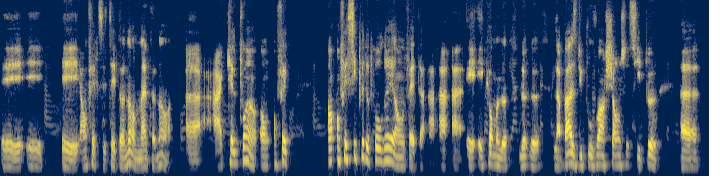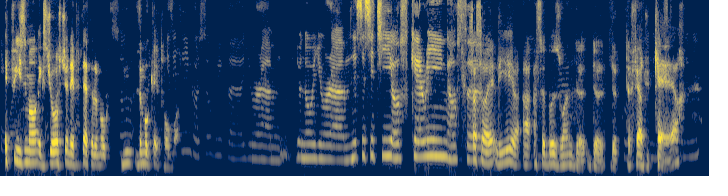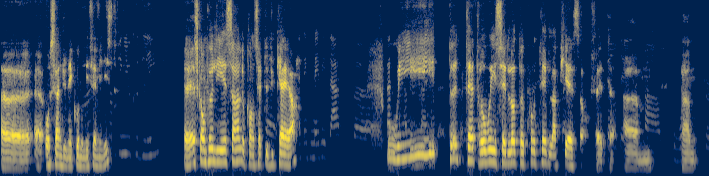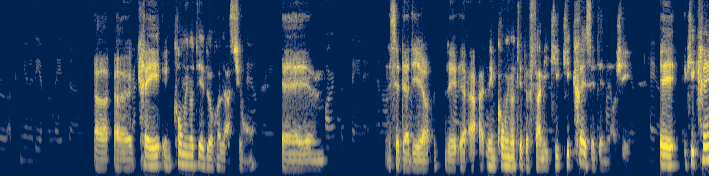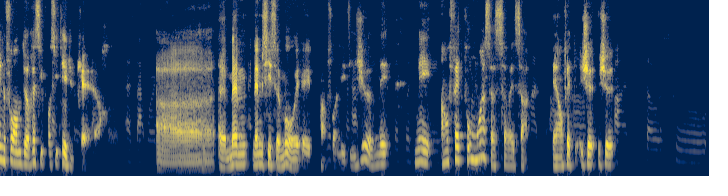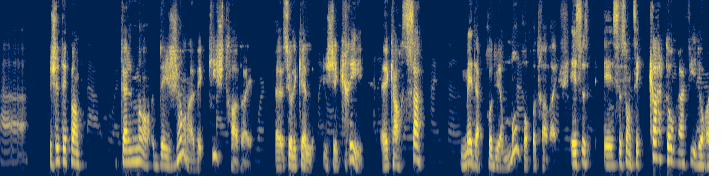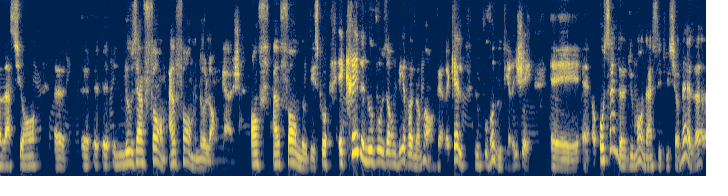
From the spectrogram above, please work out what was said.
Et, en fait, c'est étonnant maintenant à, quel point on, fait si peu de progrès, en fait, et, comme la base du pouvoir change si peu. Euh, épuisement, exhaustion est peut-être le mot, le mot clé pour moi. Ça serait lié à, à ce besoin de, de, de, de, faire du care euh, euh, au sein d'une économie féministe. Est-ce qu'on peut lier ça, le concept du care? Oui, peut-être, oui, c'est de l'autre côté de la pièce, en fait. Um, um, créer une communauté de relations, c'est-à-dire une communauté de famille qui, qui, crée cette énergie et qui crée une forme de réciprocité du cœur. Uh, même, même si ce mot est, est parfois litigieux, mais mais en fait, pour moi, ça serait ça. Et en fait, je, je, je dépends tellement des gens avec qui je travaille, euh, sur lesquels j'écris, car ça m'aide à produire mon propre travail. Et ce, et ce sont ces cartographies de relations euh, euh, euh, nous informent, informent nos langages, informent nos discours et créent de nouveaux environnements vers lesquels nous pouvons nous diriger. Et euh, au sein du monde institutionnel,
